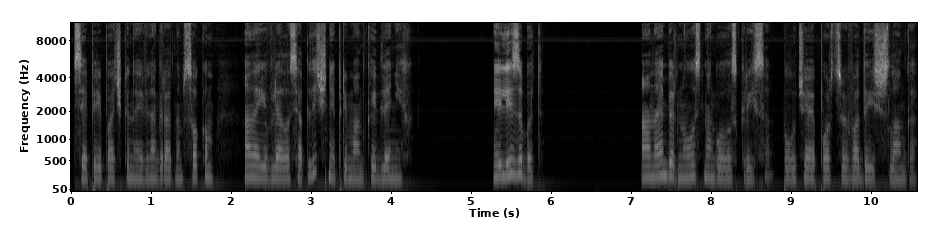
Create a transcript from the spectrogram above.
Вся перепачканная виноградным соком, она являлась отличной приманкой для них. «Элизабет!» Она обернулась на голос Криса, получая порцию воды из шланга.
